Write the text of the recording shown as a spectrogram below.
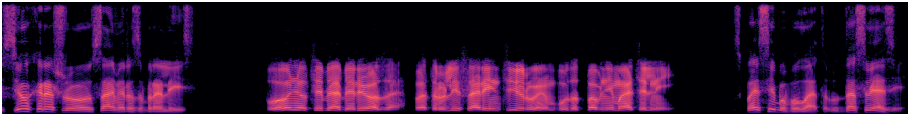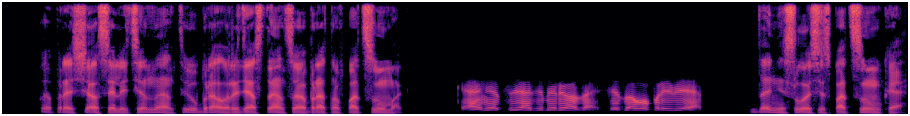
«Все хорошо, сами разобрались». «Понял тебя, Береза. Патрули сориентируем, будут повнимательней». «Спасибо, Булат. До связи». Попрощался лейтенант и убрал радиостанцию обратно в подсумок. «Конец связи, Береза. Седову привет». Донеслось из подсумка.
